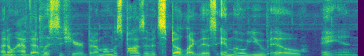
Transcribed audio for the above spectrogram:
I don't have that listed here, but I'm almost positive it's spelled like this M O U L A N.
